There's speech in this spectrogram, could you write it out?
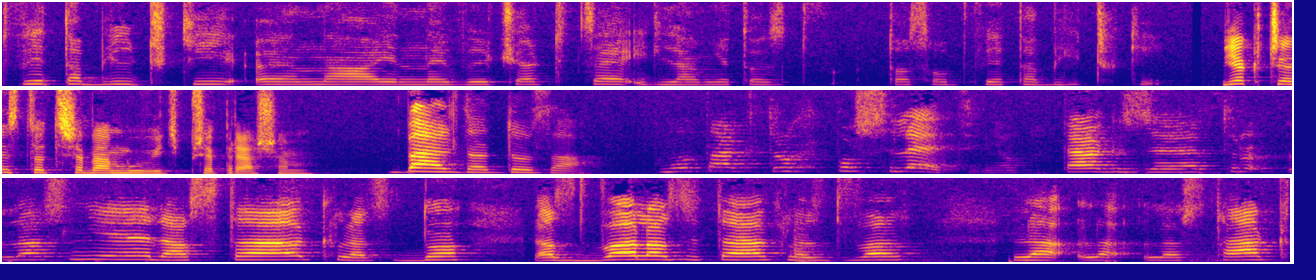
dwie tabliczki e, na jednej wycieczce i dla mnie to, jest, to są dwie tabliczki. Jak często trzeba mówić przepraszam? Bardzo dużo. No tak, trochę pośrednio. Także raz nie, raz tak, raz, no, raz dwa razy tak, raz dwa, la, la, raz tak,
